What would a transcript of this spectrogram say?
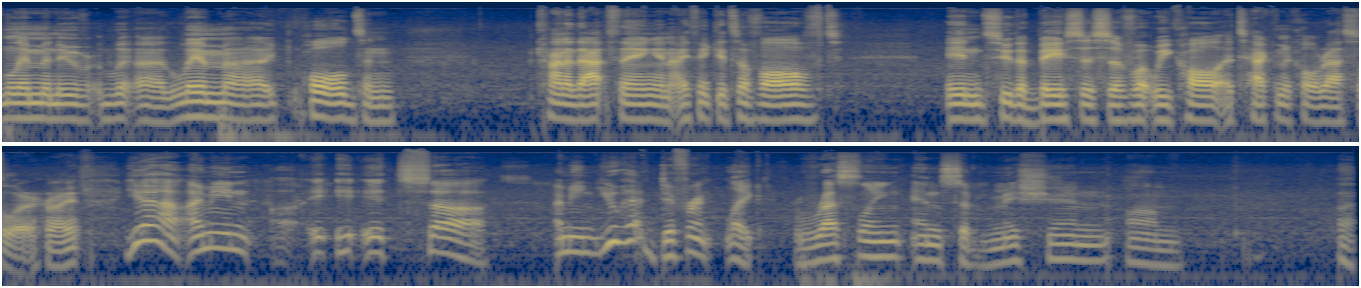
limb maneuver, uh, limb uh, holds, and kind of that thing. And I think it's evolved into the basis of what we call a technical wrestler, right? Yeah, I mean, uh, it, it, it's. Uh, I mean, you had different like wrestling and submission um, uh,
